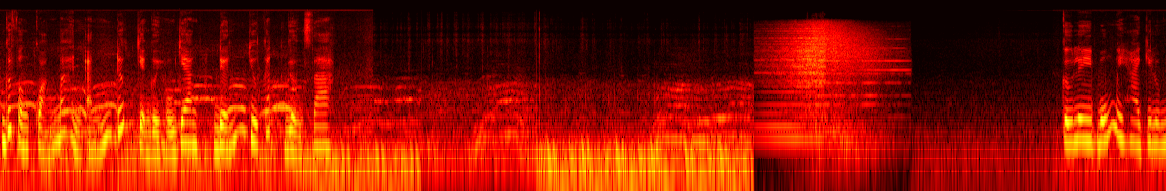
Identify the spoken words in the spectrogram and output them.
góp phần quảng bá hình ảnh đất và người Hậu Giang đến du khách gần xa. Cự ly 42 km,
